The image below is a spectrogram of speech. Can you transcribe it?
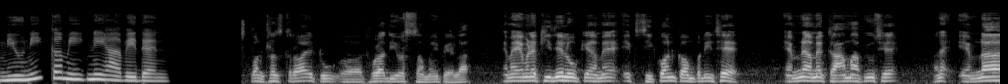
મ્યુની કમીને આવેદન. કોન્ફરન્સ કરવાયું ટુ થોડા દિવસ સમય પહેલાં. એમાં એમણે કીધેલું કે અમે એક સિકોન કંપની છે. એમને અમે કામ આપ્યું છે. અને એમના,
